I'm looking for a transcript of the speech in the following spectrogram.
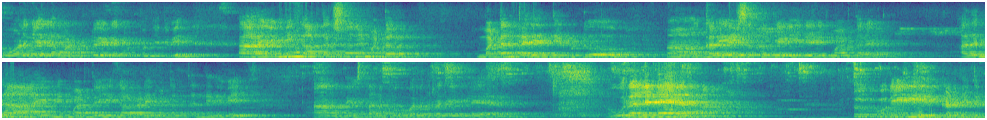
ಹೋಳಿಗೆ ಎಲ್ಲ ಮಾಡಿಬಿಟ್ಟು ಎಡೆ ಕೊಟ್ಟು ಬಂದಿದ್ವಿ. ಈವ್ನಿಂಗ್ ಆದ ತಕ್ಷಣವೇ ಮಟನ್ ಮಟನ್ ಕರಿ ಅಂತ ಹೇಳ್ಬಿಟ್ಟು ಕರಿ ಎಡ್ಸೋದು ಅಂತ ಹೇಳಿ ಹಿರಿಯರಿಗೆ ಮಾಡ್ತಾರೆ. ಅದನ್ನು ಈವ್ನಿಂಗ್ ಮಾಡ್ತೀವಿ, ಈಗ ಆಲ್ರೆಡಿ ಮಟನ್ ತಂದಿದ್ದೀವಿ. ದೇವಸ್ಥಾನಕ್ಕೆ ಹೋಗಿ ಬರೋದ್ರಾಗೆ ಇಲ್ಲೇ ಊರಲ್ಲೇ ಕುರಿ ಕಡ್ದಿದ್ರು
